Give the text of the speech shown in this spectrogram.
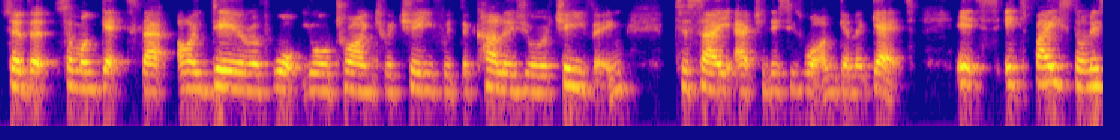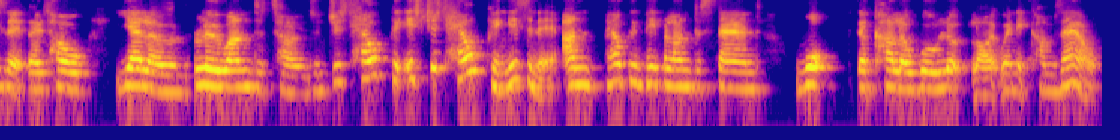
so that someone gets that idea of what you're trying to achieve with the colours you're achieving to say, actually, this is what I'm going to get. It's it's based on, isn't it, those whole yellow and blue undertones and just helping. It's just helping, isn't it, and helping people understand what the colour will look like when it comes out?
